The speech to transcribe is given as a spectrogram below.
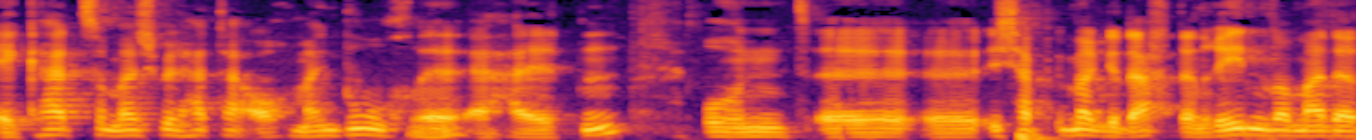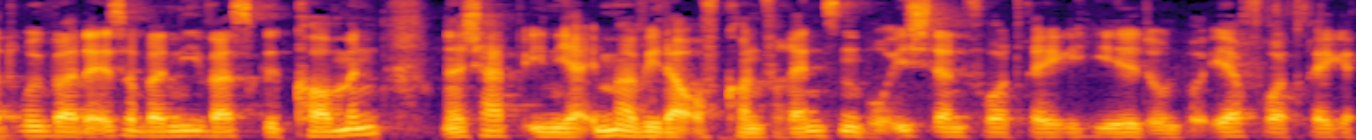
Eckhart zum Beispiel hat da auch mein Buch äh, mhm. erhalten. Und äh, äh, ich habe immer gedacht, dann reden wir mal darüber. Da ist aber nie was gekommen. Ich habe ihn ja immer wieder auf Konferenzen, wo ich dann Vorträge hielt und wo er Vorträge.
